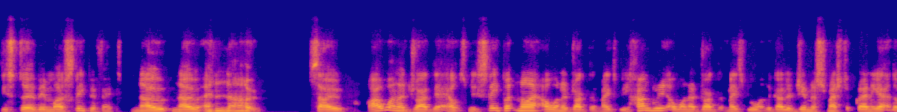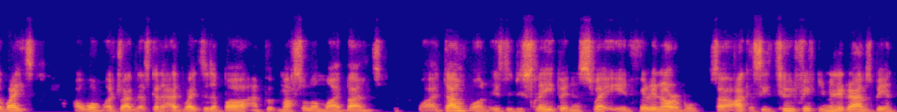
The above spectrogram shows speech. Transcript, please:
disturbing my sleep effects. No, no, and no. So I want a drug that helps me sleep at night. I want a drug that makes me hungry. I want a drug that makes me want to go to the gym and smash the granny out of the weights. I want a drug that's going to add weight to the bar and put muscle on my bones. What I don't want is to be sleeping and sweaty and feeling horrible. So I can see 250 milligrams being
